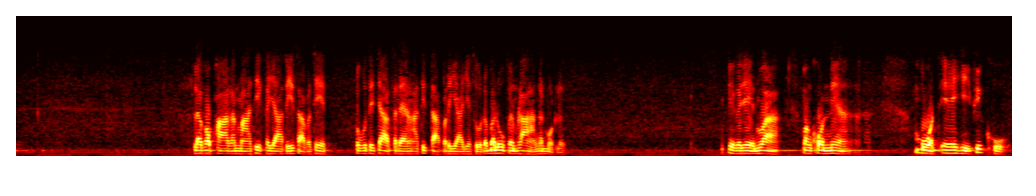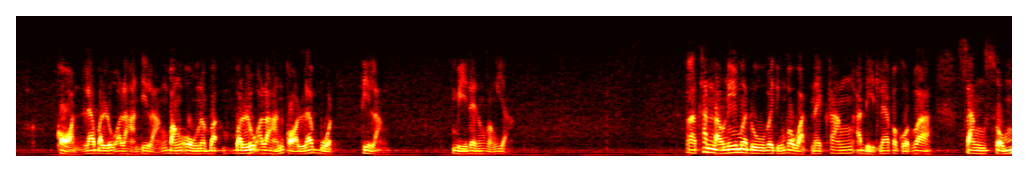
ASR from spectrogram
แล้วก็พากันมาที่ขยาศีรษะประเทศ พระพุทธเจ้าแสดงอธิตตปริยายสูตรและบรรลุเป็นพระอรหันต์กันหมดเลยนี่ก็จะเห็นว่าบางคนเนี่ย บวชเอหิพิกขุก่อนแล้วบรรลุอรหันต์ทีหลัง บางองค์นะบรรลุอรหันต์ก่อนแล้วบวชที่หลัง มีได้ทั้งสองอย่าง ท่านเหล่านี้เมื่อดูไปถึงประวัติในครั้งอดีตแล้วปรากฏว่า สั่งสม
